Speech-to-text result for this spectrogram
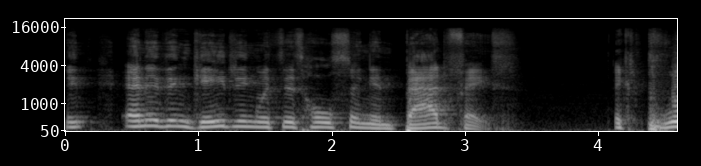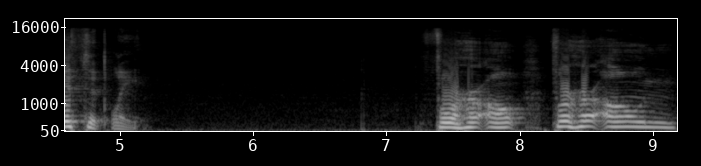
and is engaging with this whole thing in bad faith explicitly for her own for her own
